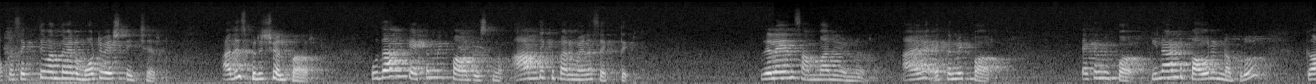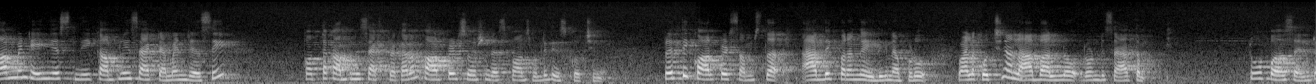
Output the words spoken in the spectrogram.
ఒక శక్తివంతమైన మోటివేషన్ ఇచ్చారు. అది స్పిరిచువల్ పవర్. ఉదాహరణకి ఎకనమిక్ పవర్ తీసుకున్నాం ఆర్థికపరమైన శక్తి. రిలయన్స్ అంబానీ ఉన్నారు. ఆయన ఎకనమిక్ పవర్. Economic power. ఇలాంటి పవర్ ఉన్నప్పుడు గవర్నమెంట్ ఏం చేస్తుంది? కంపెనీస్ యాక్ట్ అమెండ్ చేసి కొత్త కంపెనీస్ యాక్ట్ ప్రకారం కార్పొరేట్ సోషల్ రెస్పాన్సిబిలిటీ తీసుకొచ్చింది. ప్రతి కార్పొరేట్ సంస్థ ఆర్థిక పరంగా ఎదిగినప్పుడు వాళ్ళకు వచ్చిన లాభాల్లో రెండు శాతం టూ పర్సెంట్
